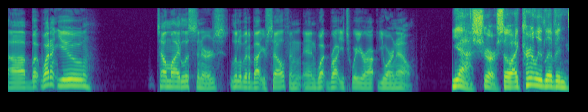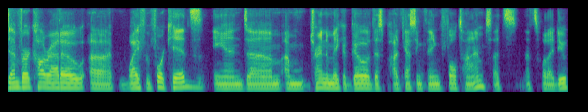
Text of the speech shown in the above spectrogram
Uh, but why don't you tell my listeners a little bit about yourself and, and what brought you to where you are, you are now. Yeah, sure. So I currently live in Denver, Colorado, uh, wife and four kids, and um, I'm trying to make a go of this podcasting thing full time. So that's that's what I do.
